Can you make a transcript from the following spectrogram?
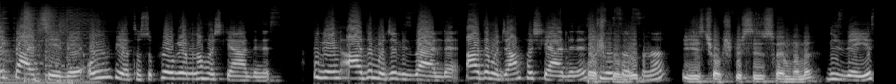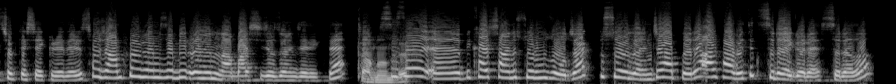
Projectile TV Oyun Piyatosu programına hoş geldiniz. Bugün Adem Hoca bizlerle. Adem Hocam hoş geldiniz. Hoş bulduk. Nasılsınız? İyiyiz çok şükür sizi sormalı. Biz de iyiyiz. Çok teşekkür ederiz. Hocam programımıza bir oyunla başlayacağız öncelikle. Tamamdır. Size e, birkaç tane sorumuz olacak. Bu soruların cevapları alfabetik sıraya göre sıralı.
